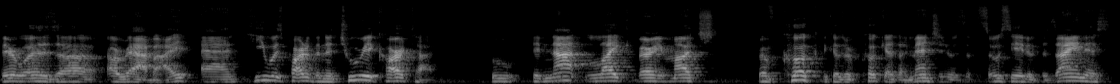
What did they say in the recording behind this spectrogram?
there was a, a, rabbi, and he was part of the Neturei Karta, who did not like very much Rav Kook, because Rav Kook, as I mentioned, was associated with the Zionists.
